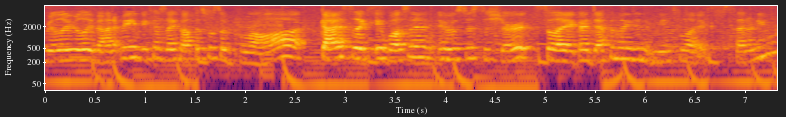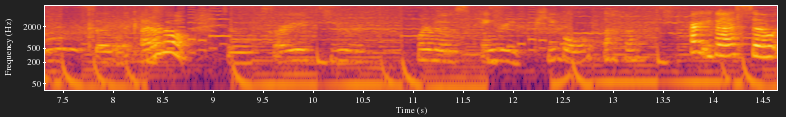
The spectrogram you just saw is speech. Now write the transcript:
really really mad at me because they thought this was a bra. Guys, like it wasn't, it was just a shirt. So like I definitely didn't mean to like upset anyone. So like, I don't know. So sorry if you're one of those angry people. Alright you guys, so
